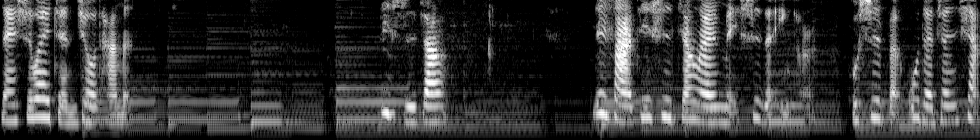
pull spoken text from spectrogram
乃是为拯救他们。第十章，律法既是将来美事的影儿，不是本物的真相，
